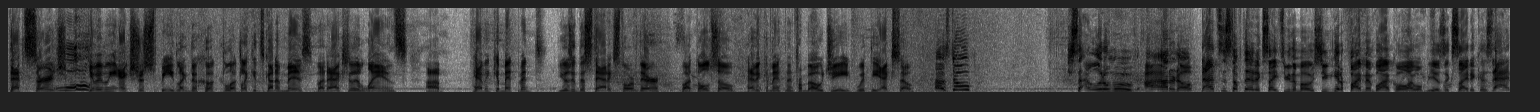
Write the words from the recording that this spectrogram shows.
That surge Whoa. giving me extra speed. Like the hook looked like it's gonna miss, but actually lands. Uh, heavy commitment using the static storm there, but also heavy commitment from OG with the Exo. That was dope. Just that little move. I, I, don't know. That's the stuff that excites me the most. You can get a five-man black hole, I won't be as excited because that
